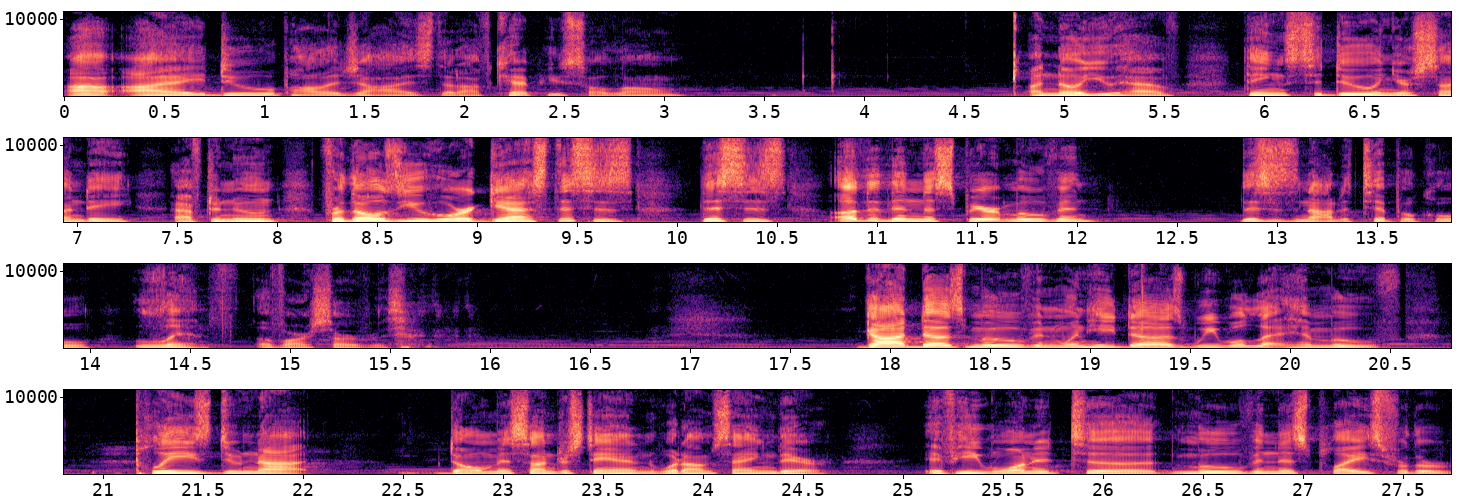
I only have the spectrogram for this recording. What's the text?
I, I do apologize that I've kept you so long. I know you have things to do in your Sunday afternoon. For those of you who are guests, this is this is other than the spirit moving, this is not a typical length of our service. God does move, and when He does, we will let Him move. Please do not, don't misunderstand what I'm saying there. if he wanted to move in this place for the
